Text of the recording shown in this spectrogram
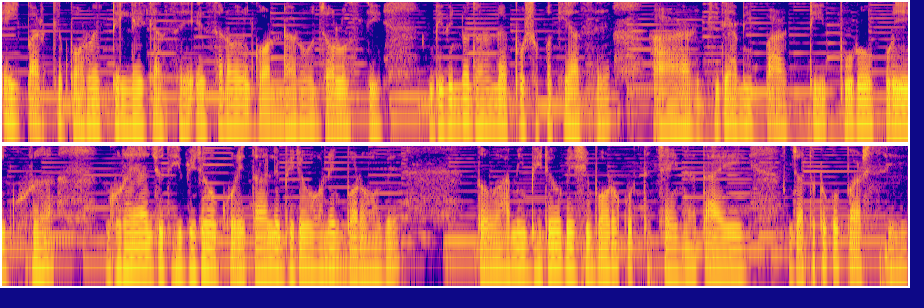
এই পার্কে বড় একটি লেক আছে। এছাড়াও গন্ডার জলস্থি বিভিন্ন ধরনের পশু পাখি আছে। আর যদি আমি পার্কটি পুরোপুরি ঘোরা, ঘুরাইয়া যদি ভিডিও করি, তাহলে ভিডিও অনেক বড় হবে। তো আমি ভিডিও বেশি বড় করতে চাই না, তাই যতটুকু পারছি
